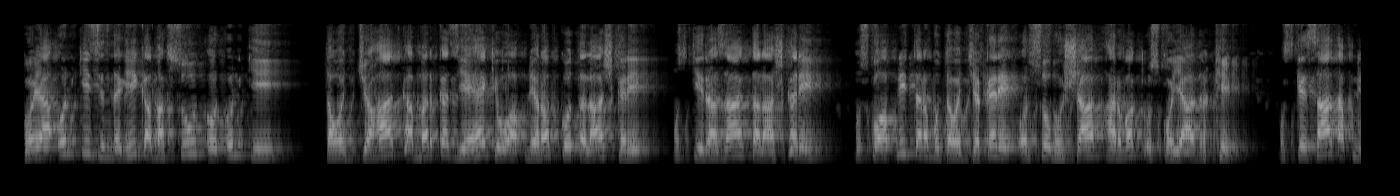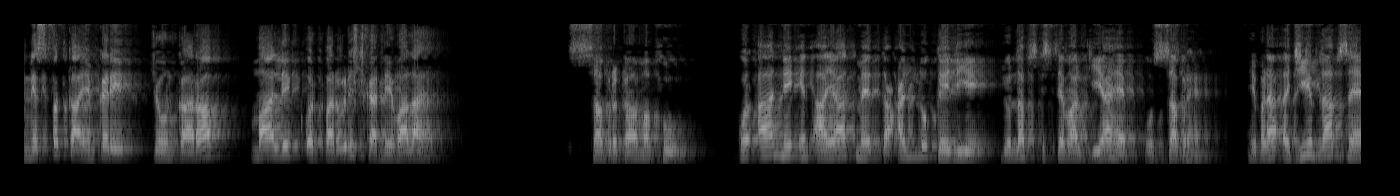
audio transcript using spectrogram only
گویا ان کی زندگی کا مقصود اور ان کی توجہات کا مرکز یہ ہے کہ وہ اپنے رب کو تلاش کرے، اس کی رضا تلاش کرے، اس کو اپنی طرف متوجہ کرے اور صبح و شام ہر وقت اس کو یاد رکھے۔ اس کے ساتھ اپنی نسبت قائم کرے جو ان کا رب، مالک اور پرورش کرنے والا ہے۔ صبر کا مفہوم۔ قرآن نے ان آیات میں تعلق کے لیے جو لفظ استعمال کیا ہے، وہ صبر ہے۔ یہ بڑا عجیب لفظ ہے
